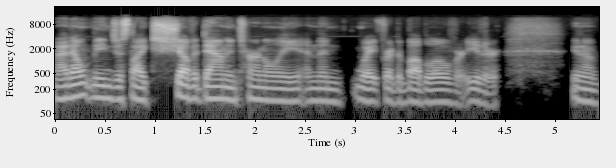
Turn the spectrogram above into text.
and i don't mean just like shove it down internally and then wait for it to bubble over either you know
